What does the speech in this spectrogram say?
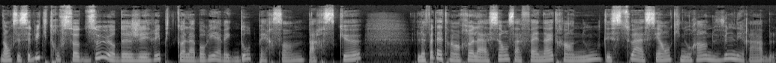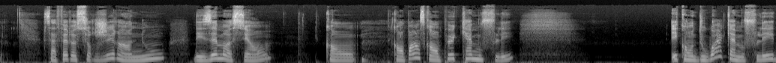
Donc, c'est celui qui trouve ça dur de gérer puis de collaborer avec d'autres personnes parce que le fait d'être en relation, ça fait naître en nous des situations qui nous rendent vulnérables. Ça fait ressurgir en nous des émotions qu'on pense qu'on peut camoufler et qu'on doit camoufler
